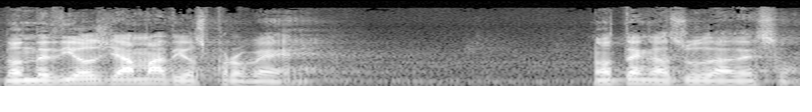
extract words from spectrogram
donde Dios llama, Dios provee. No tengas duda de eso.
